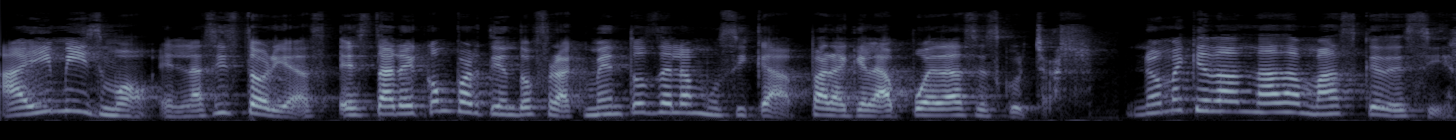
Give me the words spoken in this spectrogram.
Ahí mismo, en las historias, estaré compartiendo fragmentos de la música para que la puedas escuchar. No me queda nada más que decir.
